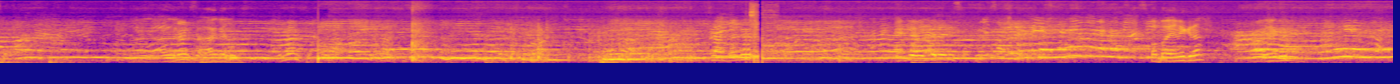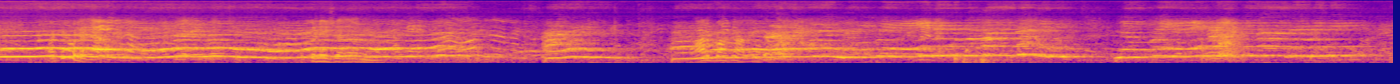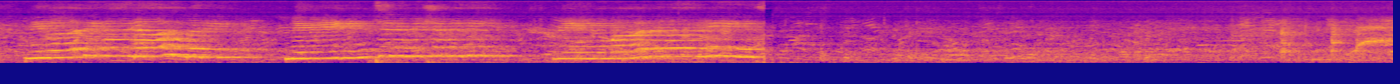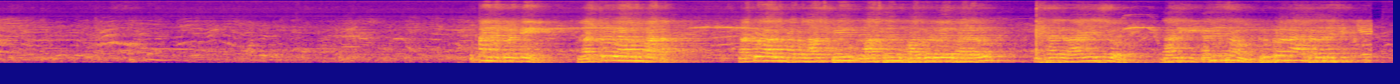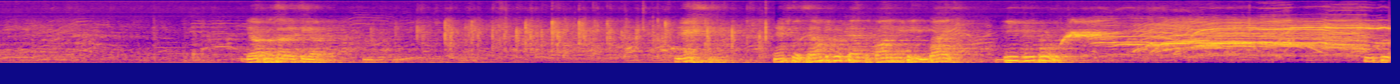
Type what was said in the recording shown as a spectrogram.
పాపా ఎనికిరా? అయినటువంటి లడ్డు వేలం పాట లడ్డు వేలం పాట లాస్ట్ టైం లాస్ట్ టైం పదకొండు వేలు పాడారు ఈసారి రాజేష్ దానికి కనీసం ట్రిపుల్ ప్రదర్శించి దేవప్రసాద్ రెడ్డి గారు. Next next seventh to tenth ball hitting by D Vibhu Vibhu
